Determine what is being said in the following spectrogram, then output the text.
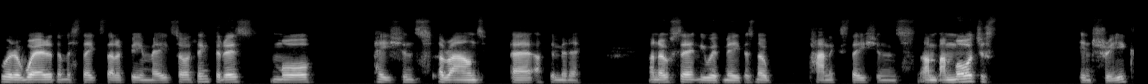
we're aware of the mistakes that have been made. So I think there is more patience around uh, at the minute. I know certainly with me, there's no panic stations. I'm, I'm more just intrigued,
